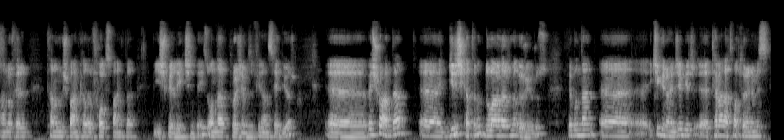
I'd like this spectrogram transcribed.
Hannover'in tanınmış bankaları Volksbank'la bir işbirliği içindeyiz. Onlar projemizi finanse ediyor. E, ve şu anda e, giriş katının duvarlarını örüyoruz. Ve bundan e, iki gün önce bir e, temel atma törenimiz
